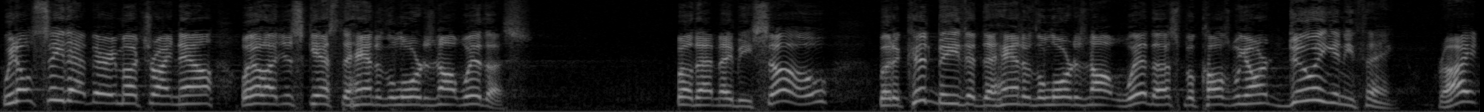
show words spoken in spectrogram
We don't see that very much right now. Well, I just guess the hand of the Lord is not with us. Well, that may be so, but it could be that the hand of the Lord is not with us because we aren't doing anything right?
